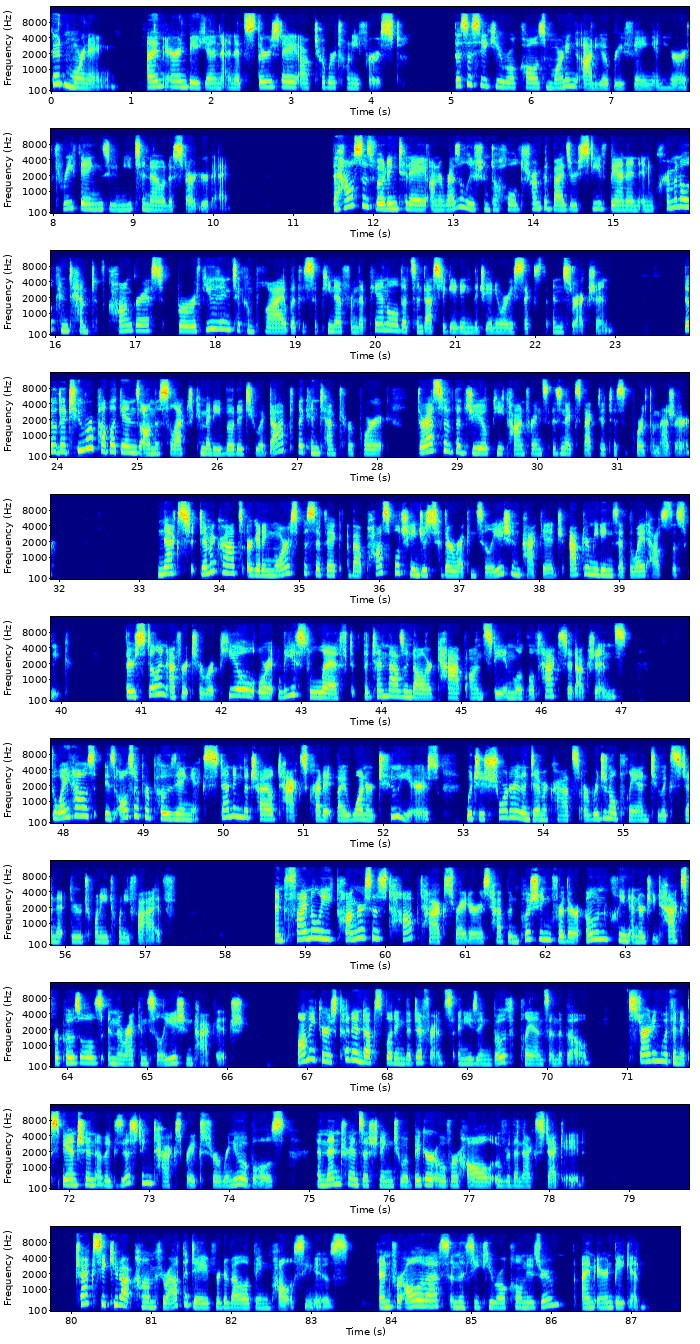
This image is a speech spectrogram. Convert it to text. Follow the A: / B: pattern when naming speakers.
A: Good morning. I'm Erin Bacon, and it's Thursday, October 21st. This is CQ Roll Call's morning audio briefing, and here are three things you need to know to start your day. The House is voting today on a resolution to hold Trump advisor Steve Bannon in criminal contempt of Congress for refusing to comply with a subpoena from the panel that's investigating the January 6th insurrection. Though the two Republicans on the select committee voted to adopt the contempt report, the rest of the GOP conference isn't expected to support the measure. Next, Democrats are getting more specific about possible changes to their reconciliation package after meetings at the White House this week. There's still an effort to repeal or at least lift the $10,000 cap on state and local tax deductions. The White House is also proposing extending the child tax credit by one or two years, which is shorter than Democrats' original plan to extend it through 2025. And finally, Congress's top tax writers have been pushing for their own clean energy tax proposals in the reconciliation package. Lawmakers could end up splitting the difference and using both plans in the bill, starting with an expansion of existing tax breaks for renewables and then transitioning to a bigger overhaul over the next decade. Check CQ.com throughout the day for developing policy news. And for all of us in the CQ Roll Call newsroom, I'm Erin Bacon.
